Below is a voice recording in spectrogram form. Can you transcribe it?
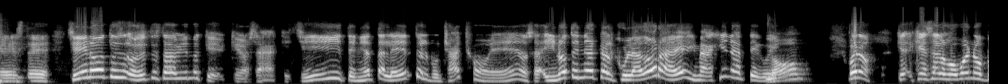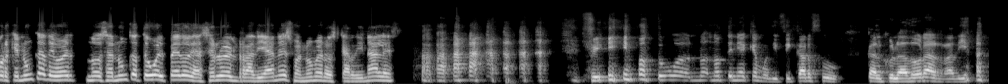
este, sí, no, entonces ahorita estaba viendo que, que, o sea, que sí, tenía talento el muchacho, eh, o sea, y no tenía calculadora, eh, imagínate, güey. No, Bueno, que, que es algo bueno porque nunca de ver, no, o sea, nunca tuvo el pedo de hacerlo en radianes o en números cardinales. sí, no tuvo, no, no tenía que modificar su calculadora radial.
